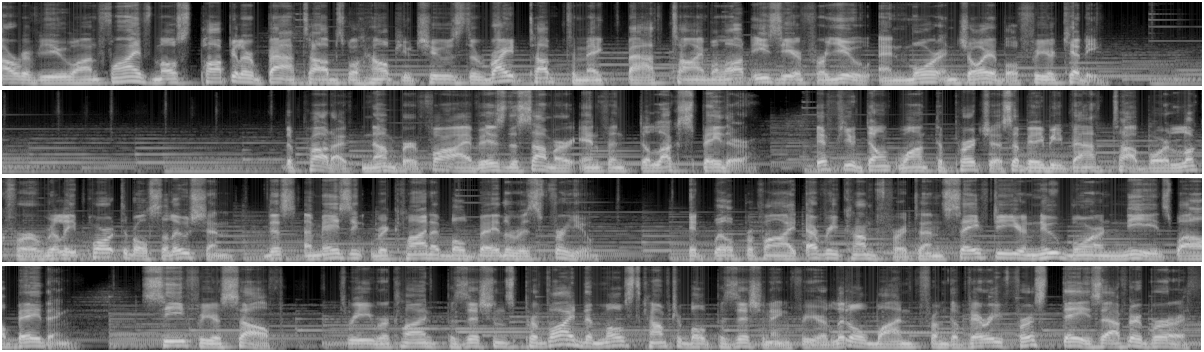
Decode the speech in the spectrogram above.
Our review on 5 most popular bathtubs will help you choose the right tub to make bath time a lot easier for you and more enjoyable for your kitty. The product number 5 is the Summer Infant Deluxe Bather. If you don't want to purchase a baby bathtub or look for a really portable solution, this amazing reclinable bather is for you. It will provide every comfort and safety your newborn needs while bathing. See for yourself. Three reclined positions provide the most comfortable positioning for your little one from the very first days after birth.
